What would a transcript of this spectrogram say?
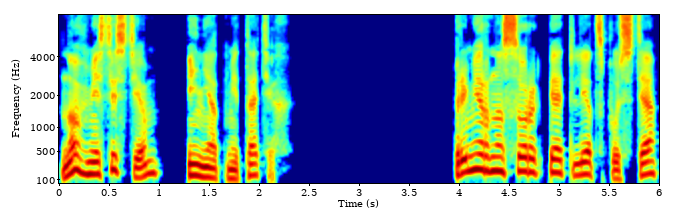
но вместе с тем и не отметать их. Примерно 45 лет спустя,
